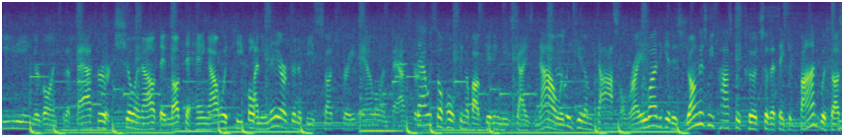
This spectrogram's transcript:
eating, they're going to the bathroom, they're chilling out. They love to hang out with people. I mean, they are going to be such great animal ambassadors. That was the whole thing about getting these guys now, really get them docile, right? We wanted to get as young as we possibly could so that they could bond with us.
